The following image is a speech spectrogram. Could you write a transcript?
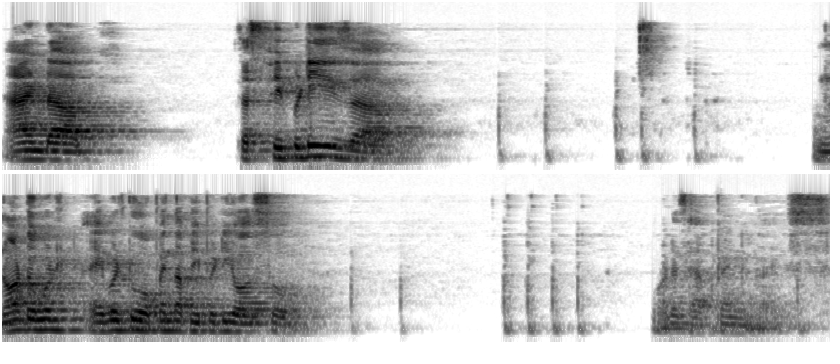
and uh, the PPT is uh, not able able to open the PPT also what is happening guys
